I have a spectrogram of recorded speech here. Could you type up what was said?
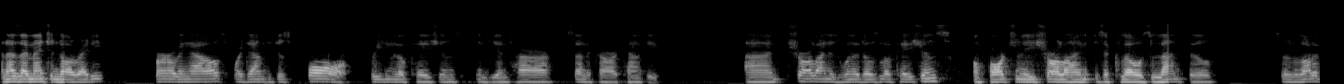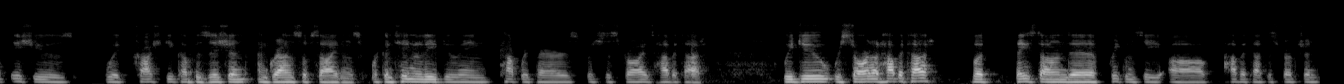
And as I mentioned already, burrowing owls, we're down to just four breeding locations in the entire Santa Clara County. And Shoreline is one of those locations. Unfortunately, Shoreline is a closed landfill. So there's a lot of issues with trash decomposition and ground subsidence. We're continually doing cap repairs, which destroys habitat. We do restore that habitat, but based on the frequency of habitat destruction,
